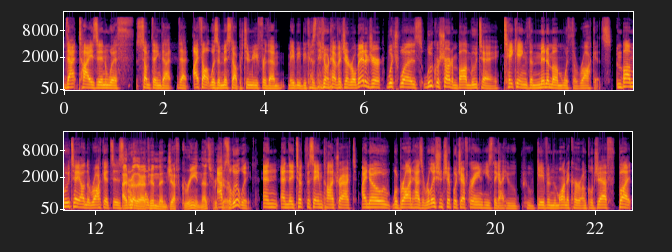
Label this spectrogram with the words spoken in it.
that ties in with something that that I thought was a missed opportunity for them, maybe because they don't have a general manager, which was Luc Richard Mbah a Moute taking the minimum with the Rockets. And Bob Moute on the Rockets is I'd a, rather have a, him than Jeff Green, that's for absolutely. sure. Absolutely and and they took the same contract. I know LeBron has a relationship with Jeff Green. He's the guy who who gave him the moniker Uncle Jeff. But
